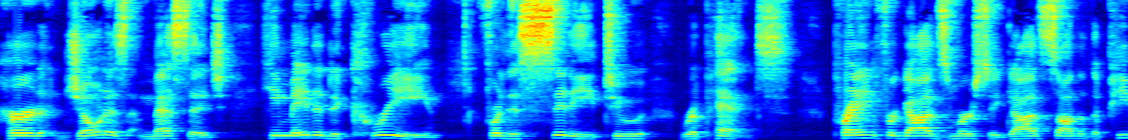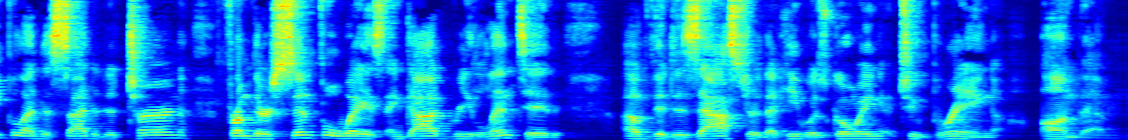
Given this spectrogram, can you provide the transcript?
heard Jonah's message, he made a decree for the city to repent. Praying for God's mercy, God saw that the people had decided to turn from their sinful ways, and God relented of the disaster that he was going to bring on them.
